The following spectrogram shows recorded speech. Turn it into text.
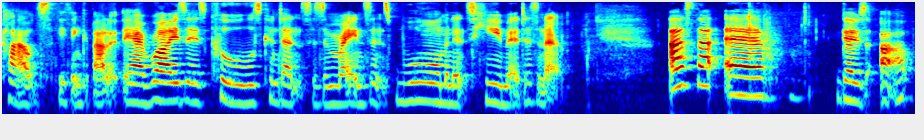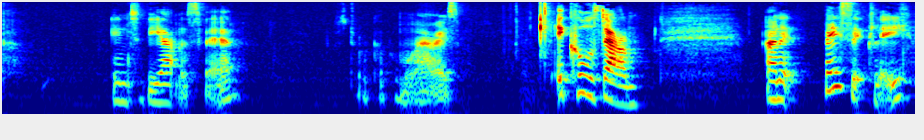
clouds, if you think about it. The air rises, cools, condenses, and rains, and it's warm and it's humid, isn't it? As that air goes up into the atmosphere, just draw a couple more arrows, it cools down and it basically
